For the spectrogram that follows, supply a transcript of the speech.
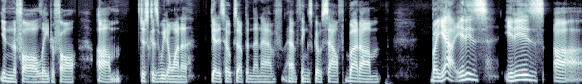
in the fall, later fall. Um, just because we don't want to get his hopes up and then have have things go south. But um, but yeah, it is it is uh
